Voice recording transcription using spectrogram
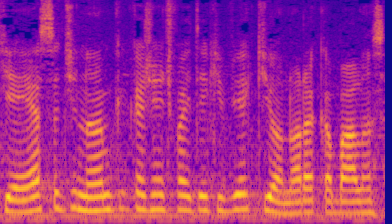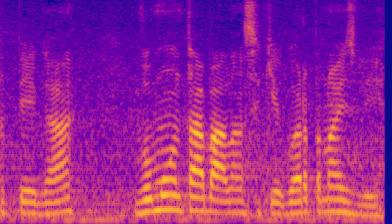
que é essa dinâmica que a gente vai ter que ver aqui, ó, na hora que a balança pegar. Vou montar a balança aqui agora para nós ver.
